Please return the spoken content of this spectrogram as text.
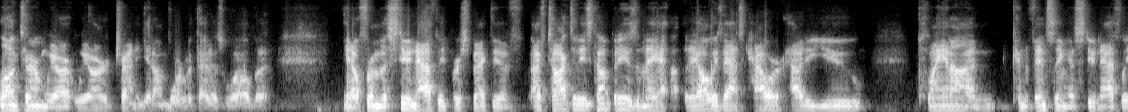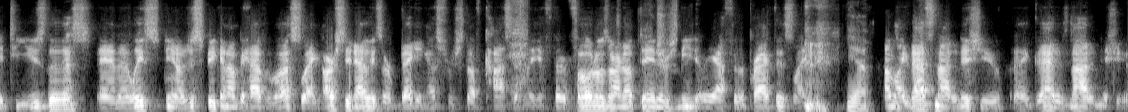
long term, we are we are trying to get on board with that as well, but you know from the student athlete perspective i've talked to these companies and they they always ask how are, how do you plan on convincing a student athlete to use this? And at least you know just speaking on behalf of us like our student athletes are begging us for stuff constantly. If their photos aren't updated immediately after the practice like yeah. I'm like that's not an issue. Like that is not an issue.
